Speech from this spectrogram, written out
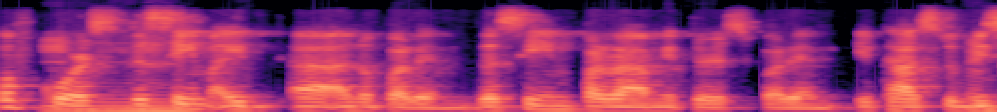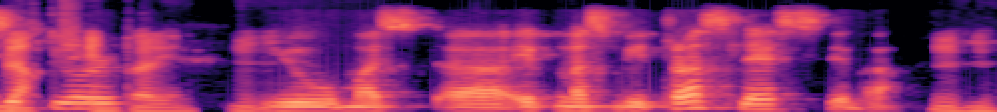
of course mm-hmm. the same uh, ano pa rin, the same parameters pa rin. It has to be secure. Mm-hmm. You must uh, it must be trustless, 'di ba? Mm-hmm.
